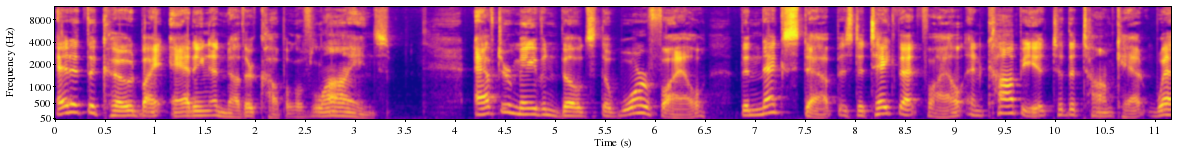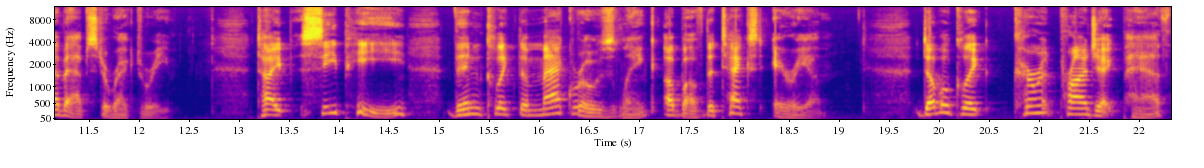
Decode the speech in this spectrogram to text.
Edit the code by adding another couple of lines. After Maven builds the WAR file, The next step is to take that file and copy it to the Tomcat Web Apps directory. Type CP, then click the Macros link above the text area. Double-click Current Project Path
